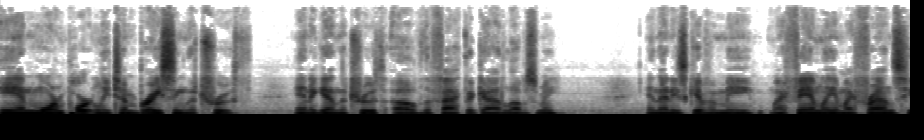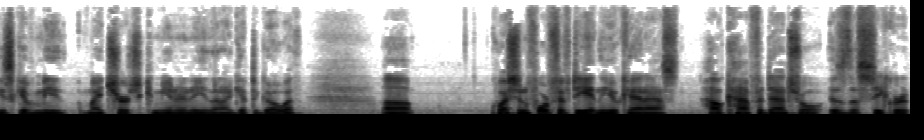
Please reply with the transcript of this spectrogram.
and more importantly, to embracing the truth. And again, the truth of the fact that God loves me and that He's given me my family and my friends. He's given me my church community that I get to go with. Uh, question 458 in the YOUCAT asked, how confidential is the secret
